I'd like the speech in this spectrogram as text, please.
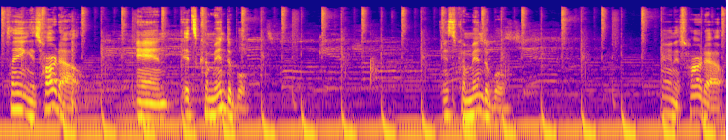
playing his heart out. And it's commendable. It's commendable. Man, it's hard out.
